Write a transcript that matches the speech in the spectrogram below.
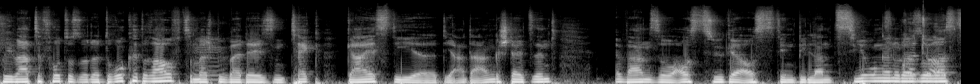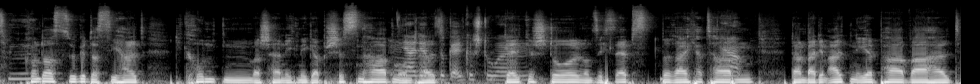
private Fotos oder Drucke drauf. Mhm. Zum Beispiel bei diesen Tech-Guys, die, äh, die da angestellt sind, waren so Auszüge aus den Bilanzierungen oder sowas. Kontoauszüge. Dass sie halt die Kunden wahrscheinlich mega beschissen haben Ja, und halt so Geld gestohlen. Geld gestohlen und sich selbst bereichert haben. Dann bei dem alten Ehepaar war halt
